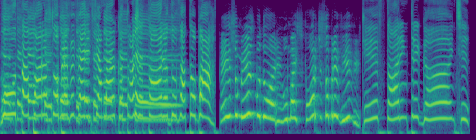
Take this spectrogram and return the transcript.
Luta para a sobrevivência marca a trajetória dos Atobás. É isso mesmo, Dory. O mais forte sobrevive. Que história intrigante,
